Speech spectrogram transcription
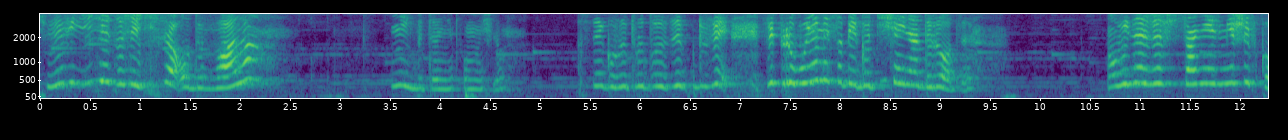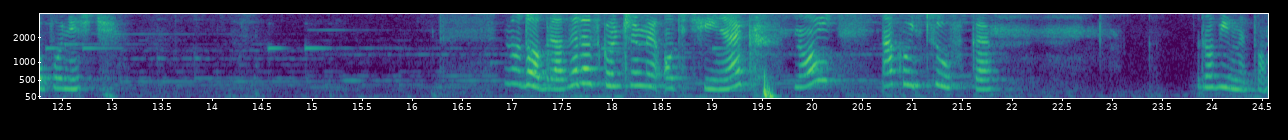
Czy wy widzicie, co się dzisiaj odwala? Nikt by to nie pomyślał. Z tego zy- wy, wypróbujemy sobie go dzisiaj na drodze. No widzę, że w stanie jest mnie szybko ponieść. No dobra, zaraz kończymy odcinek. No i na końcówkę robimy to.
